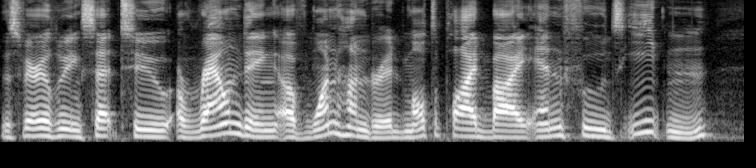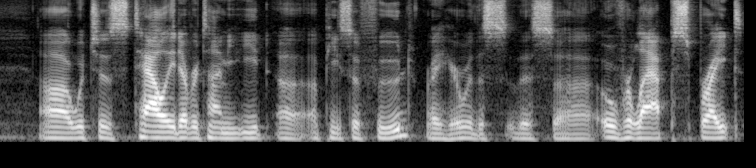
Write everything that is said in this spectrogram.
this variable being set to a rounding of 100 multiplied by n foods eaten, uh, which is tallied every time you eat a, a, piece of food, right here with this, this uh, overlap sprite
